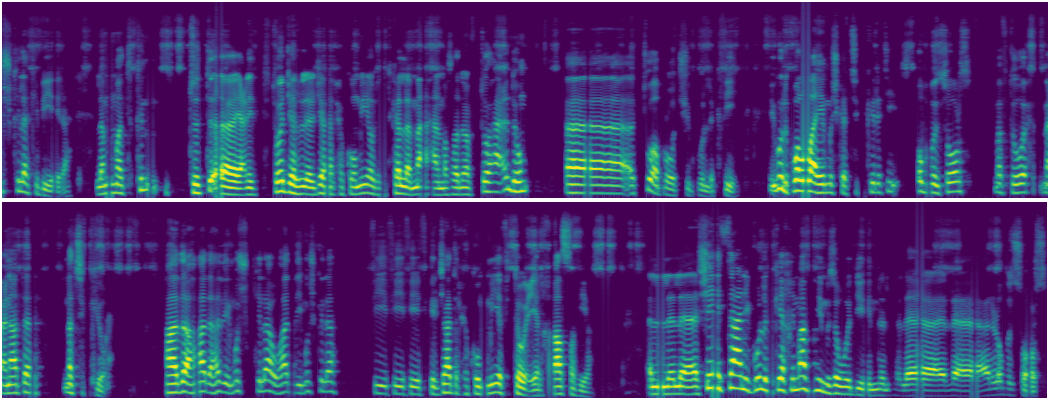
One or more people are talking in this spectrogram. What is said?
مشكلة كبيرة. لما تكن تت... يعني تتوجه للجهة الحكومية وتتكلم معها عن المصادر المفتوحة عندهم آه... to approach يقول لك فيه. يقول لك والله مشكلة security open source مفتوح معناته not secure هذا هذا هذه المشكلة وهذه مشكلة في في في في الجهات الحكومية في التوعية الخاصة فيها. الشيء الثاني يقول لك يا أخي ما في مزودين لل open source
